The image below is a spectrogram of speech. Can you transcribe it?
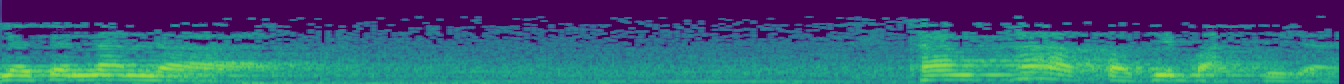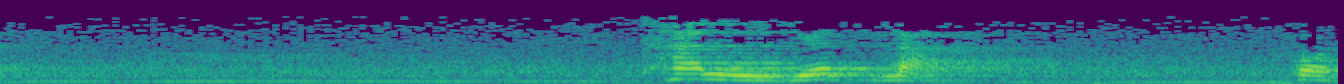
แล้วจะนั่นแหละทางภาคปฏิบัตินี่แหละท่านยึดหลักกฎ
